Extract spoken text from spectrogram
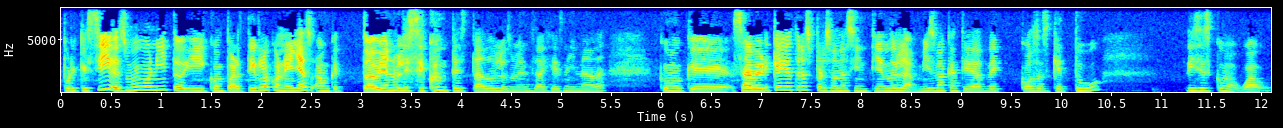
porque sí, es muy bonito y compartirlo con ellas, aunque todavía no les he contestado los mensajes ni nada, como que saber que hay otras personas sintiendo la misma cantidad de cosas que tú, dices como, wow,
